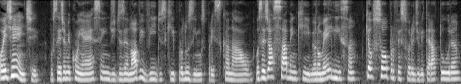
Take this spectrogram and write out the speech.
Oi, gente! Vocês já me conhecem de 19 vídeos que produzimos para esse canal. Vocês já sabem que meu nome é Elissa, que eu sou professora de literatura.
